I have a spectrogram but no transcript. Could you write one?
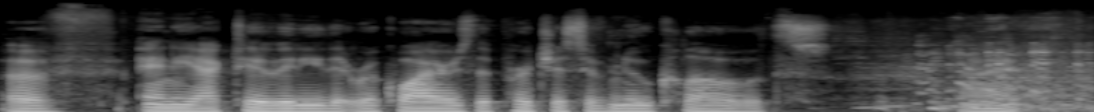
of any activity that requires the purchase of new clothes. Right?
